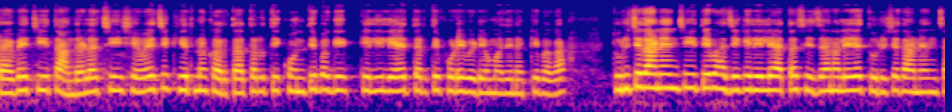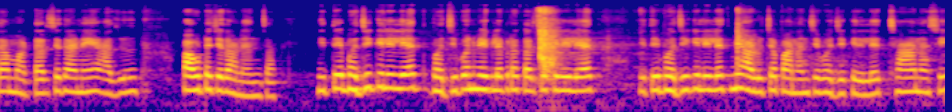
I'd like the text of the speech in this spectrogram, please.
रव्याची तांदळाची शेवयाची खीर न करता तर ती कोणती बघी केलेली आहे तर ती पुढे व्हिडिओमध्ये नक्की बघा. तुरीच्या दाण्यांची इथे भाजी केलेली आहे. आता सीझन आलेले तुरीच्या दाण्यांचा मटारचे दाणे अजून पावट्याच्या दाण्यांचा. इथे भजी केलेली आहेत. भजी पण वेगळ्या प्रकारची केलेली आहेत. इथे भजी केलेली आहेत. मी आळूच्या पानांची भजी केलेली आहेत. छान अशी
